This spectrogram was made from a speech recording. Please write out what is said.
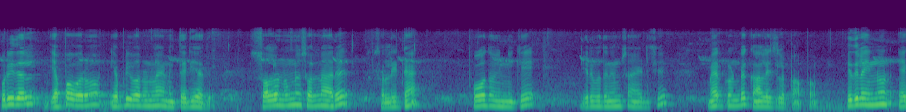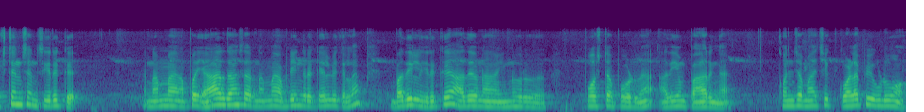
புரிதல் எப்போ வரும் எப்படி வரும்லாம் எனக்கு தெரியாது. சொல்லணும்னு சொன்னார் சொல்லிட்டேன். போதும் இன்றைக்கி இருபது நிமிஷம் ஆயிடுச்சு. மேற்கொண்டு காலேஜில் பார்ப்போம். இதில் இன்னும் எக்ஸ்டென்ஷன்ஸ் இருக்குது நம்ம அப்போ யார் தான் சார் நம்ம அப்படிங்கிற கேள்விக்கெல்லாம் பதில் இருக்குது அது நான் இன்னொரு போஸ்ட்டாக போடுவேன் அதையும் பாருங்கள் கொஞ்சமாச்சு குழப்பி விடுவோம்.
